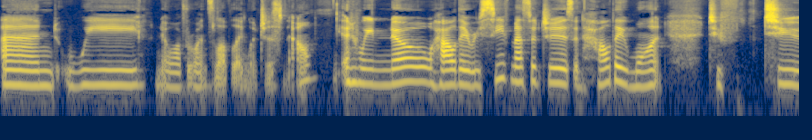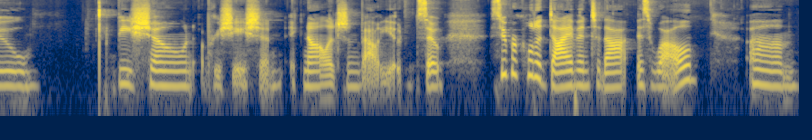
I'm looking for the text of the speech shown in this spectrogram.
And we know everyone's love languages now, and we know how they receive messages and how they want to to be shown appreciation, acknowledged, and valued. So, super cool to dive into that as well. Um,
